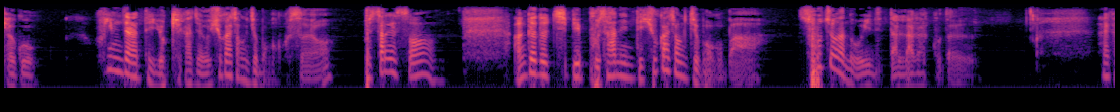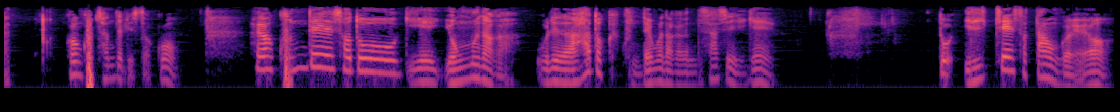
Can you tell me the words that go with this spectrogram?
결국 후임들한테 욕해가지고 휴가 정지 먹었어요. 불쌍했어. 안 그래도 집이 부산인데 휴가 정지 먹어봐. 소중한 오일이 날라갔거든. 하여간 그런 고찬들이 있었고 하여간 군대에서도 이게 욕문화가 우리나라 하도 그 군대 문화가 근데 사실 이게 또 일제에서 따온 거예요.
